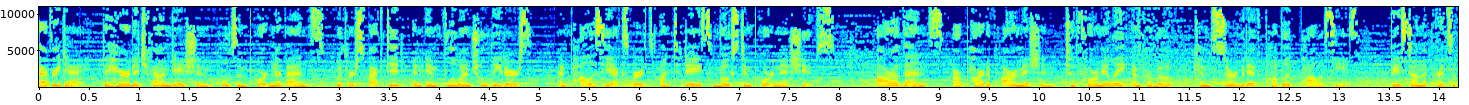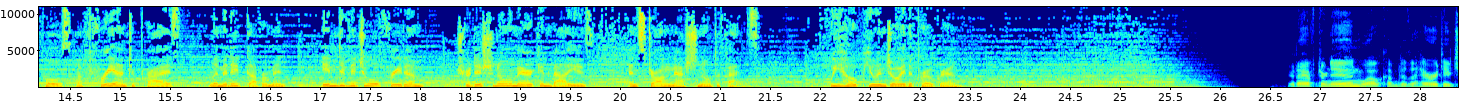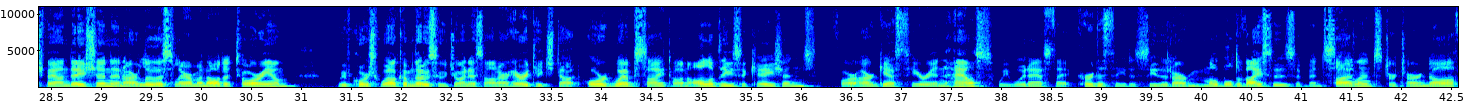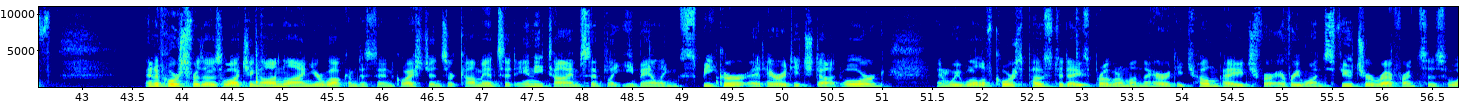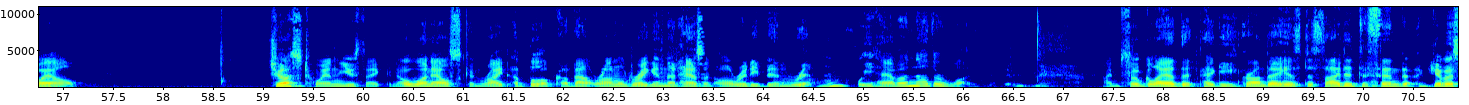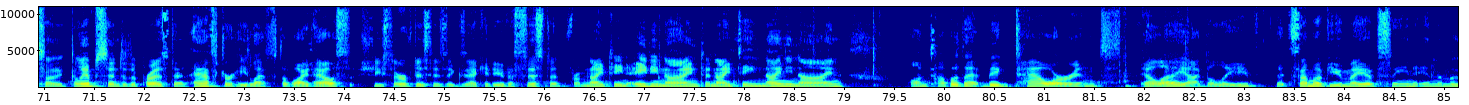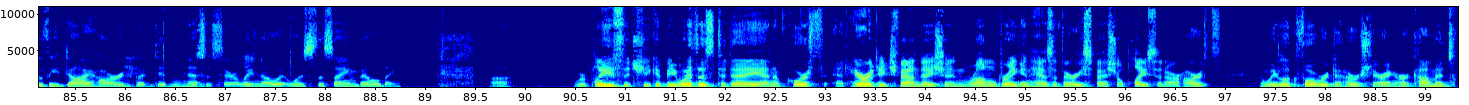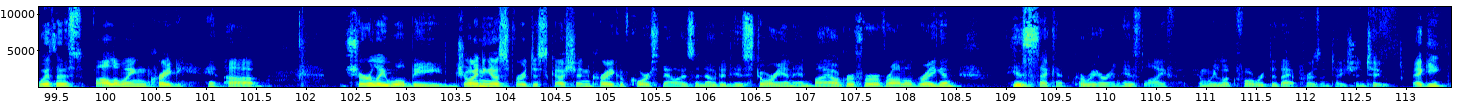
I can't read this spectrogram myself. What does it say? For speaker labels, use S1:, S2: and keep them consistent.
S1: Every day, the Heritage Foundation holds important events with respected and influential leaders and policy experts on today's most important issues. Our events are part of our mission to formulate and promote conservative public policies based on the principles of free enterprise, limited government, individual freedom, traditional American values, and strong national defense. We hope you enjoy the program.
S2: Afternoon. Welcome to the Heritage Foundation and our Lewis Lehrman Auditorium. We, of course, welcome those who join us on our heritage.org website on all of these occasions. For our guests here in house, we would ask that courtesy to see that our mobile devices have been silenced or turned off. And of course, for those watching online, you're welcome to send questions or comments at any time, simply emailing speaker at heritage.org. And we will, of course, post today's program on the Heritage homepage for everyone's future reference as well just when you think no one else can write a book about Ronald Reagan that hasn't already been written, we have another one. I'm so glad that Peggy Grande has decided to send, give us a glimpse into the president after he left the White House. She served as his executive assistant from 1989 to 1999 on top of that big tower in LA, I believe, that some of you may have seen in the movie Die Hard, but didn't necessarily know it was the same building. Uh, we're pleased that she could be with us today. And of course, at Heritage Foundation, Ronald Reagan has a very special place in our hearts. And we look forward to her sharing her comments with us. Following, Craig uh, Shirley will be joining us for a discussion. Craig, of course, now is a noted historian and biographer of Ronald Reagan, his second career in his life. And we look forward to that presentation too. Peggy?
